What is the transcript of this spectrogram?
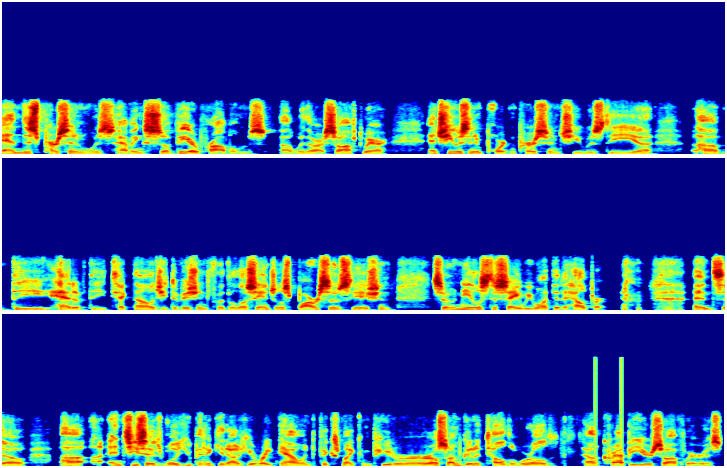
and this person was having severe problems uh, with our software, and she was an important person. She was the uh, uh, the head of the technology division for the Los Angeles Bar Association. So, needless to say, we wanted to help her, and so uh, and she says, "Well, you better get out here right now and fix my computer, or else I'm going to tell the world how crappy your software is."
